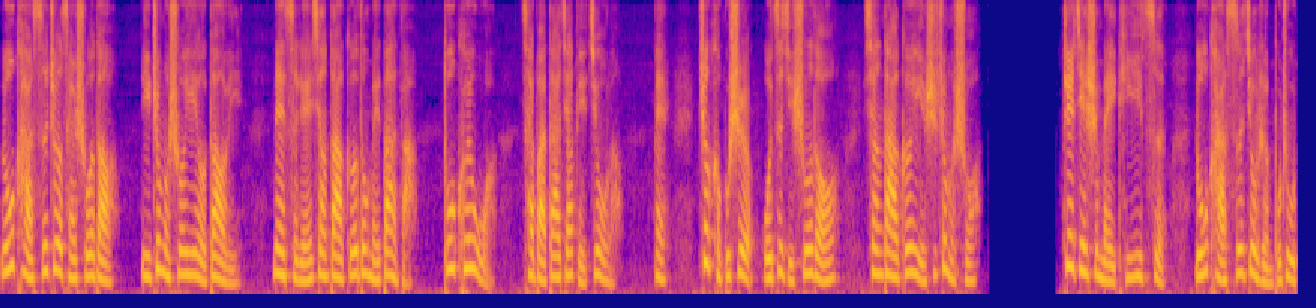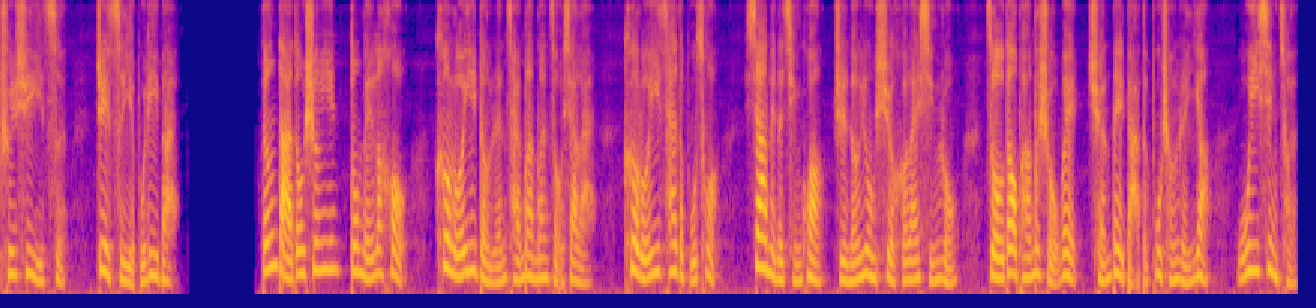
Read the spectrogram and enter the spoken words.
卢卡斯这才说道：“你这么说也有道理。那次连向大哥都没办法，多亏我才把大家给救了。哎，这可不是我自己说的哦，向大哥也是这么说。这件事每提一次，卢卡斯就忍不住吹嘘一次，这次也不例外。等打斗声音都没了后，克罗伊等人才慢慢走下来。克罗伊猜的不错。”下面的情况只能用血河来形容。走道旁的守卫全被打得不成人样，无一幸存。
